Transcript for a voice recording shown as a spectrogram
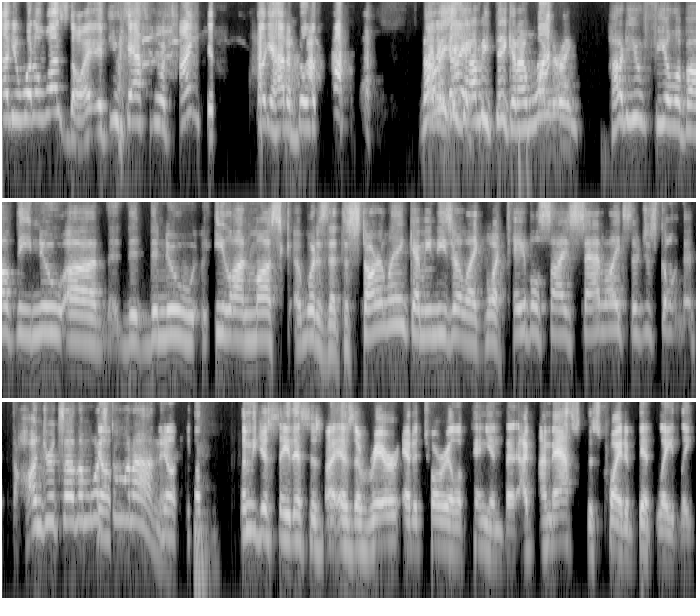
tell you what it was, though. If you asked me what time it is, I'll tell you how to build it. now that you got me thinking, I'm wondering how do you feel about the new uh the, the new Elon Musk? uh, What is that? The Starlink? I mean, these are like what table sized satellites? They're just going hundreds of them. What's No, going on there? know, you know, let me just say this as, as a rare editorial opinion, but I, I'm asked this quite a bit lately.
